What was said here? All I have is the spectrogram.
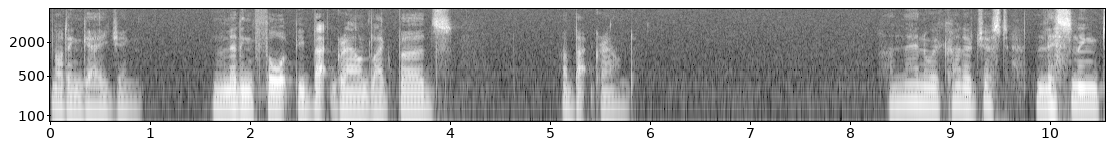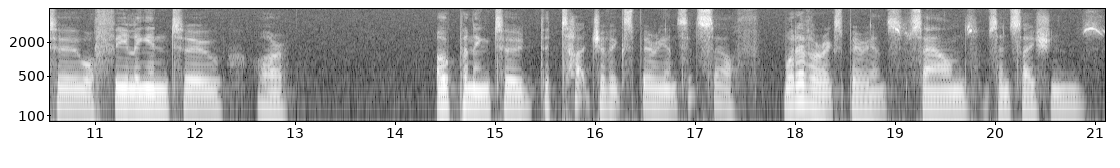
not engaging and letting thought be background like birds are background. And then we're kind of just listening to or feeling into or opening to the touch of experience itself. Whatever experience, sounds, sensations,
